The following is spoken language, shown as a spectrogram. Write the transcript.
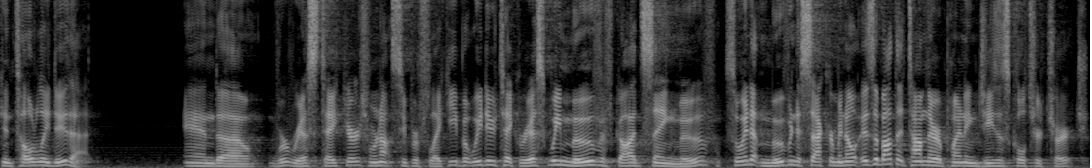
can totally do that. And uh, we're risk takers. We're not super flaky, but we do take risks. We move if God's saying move. So we end up moving to Sacramento. It's about the time they were planning Jesus Culture Church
